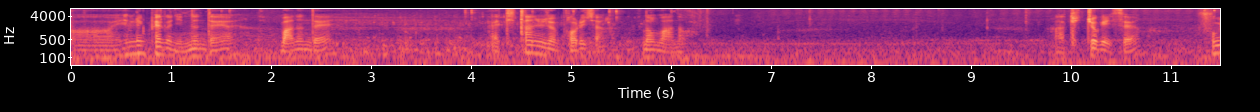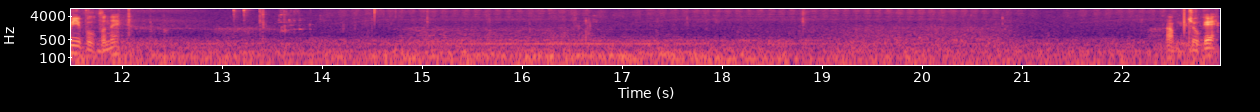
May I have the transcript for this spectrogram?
아 힐링팩은 있는데 많은데. 아, 티타늄 좀 버리자. 너무 많아 아 뒤쪽에 있어요? 후미 부분에? 앞쪽에?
